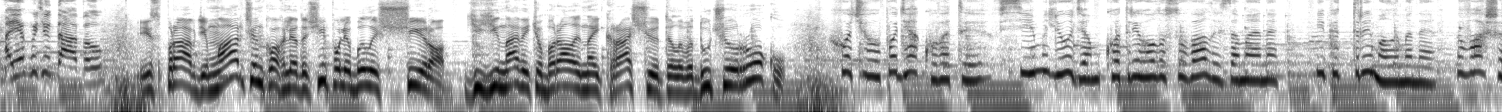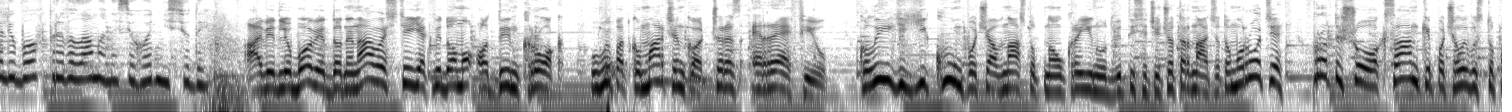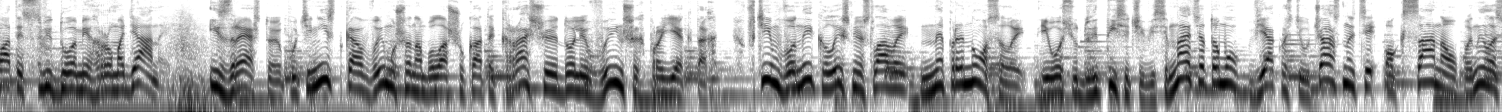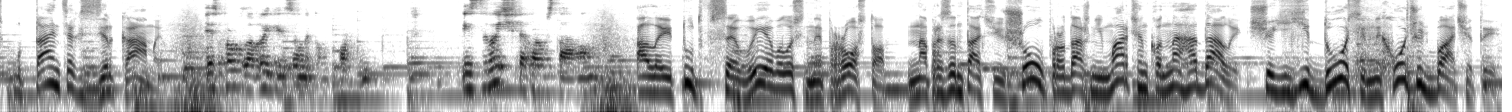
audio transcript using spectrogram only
А я хочу дабл. І справді Марченко глядачі полюбили щиро. Її навіть обирали найкращою телеведучою року. Хочу подякувати всім людям, котрі голосували за мене і підтримали мене. Ваша любов привела мене сьогодні сюди. А від любові до ненависті, як відомо, один крок у випадку Марченко через Ерефію. Коли її кум почав наступ на Україну у 2014 році, проти шоу Оксанки почали виступати свідомі громадяни. І зрештою, путіністка вимушена була шукати кращої долі в інших проєктах. Втім, вони колишньої слави не приносили. І ось у 2018-му в якості учасниці Оксана опинилась у танцях з зірками. Я спробувала вийти з зони комфорту і звичити до обставин. Але і тут все виявилось непросто. На презентації шоу продажній Марченко нагадали, що її досі не хочуть бачити.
